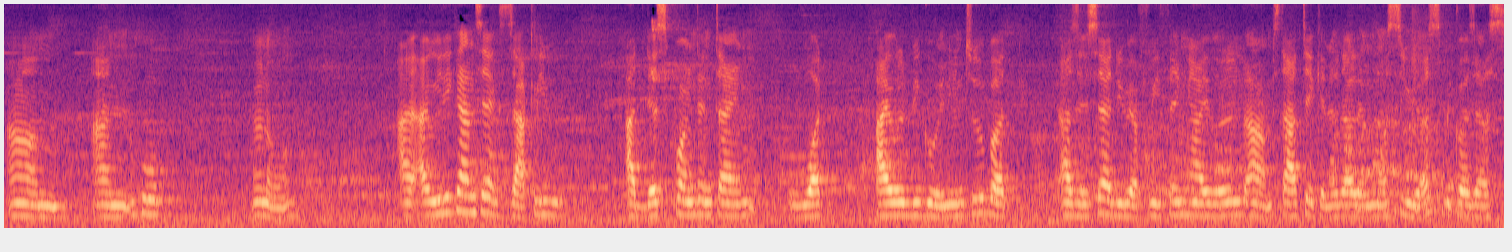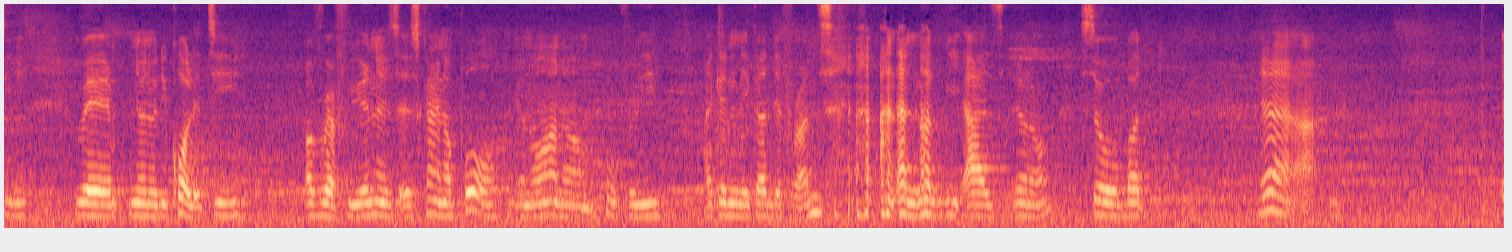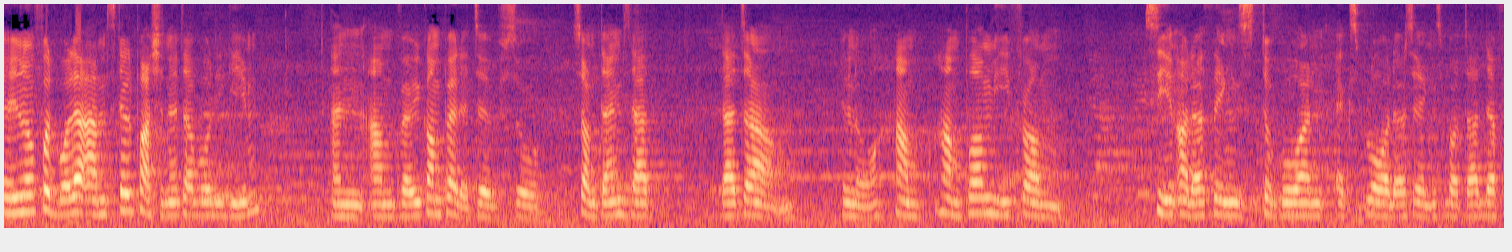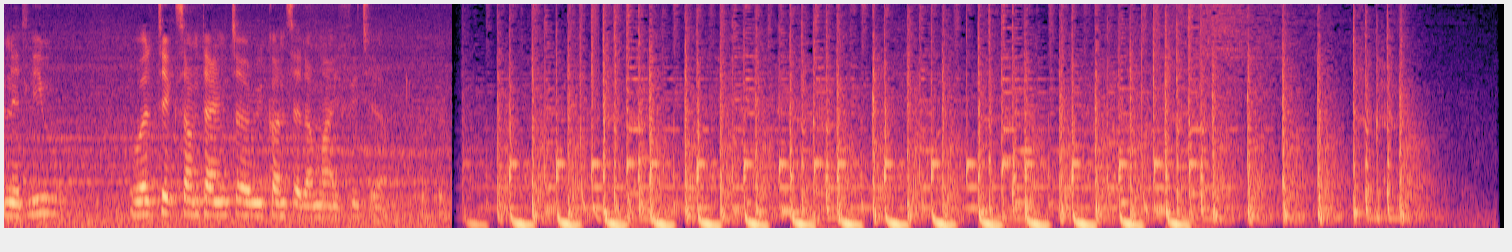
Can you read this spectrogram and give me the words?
um, and hope, you know, I, I really can't say exactly at this point in time what I will be going into, but as I said, the referee thing, I will um, start taking it a little more serious because I see where you know the quality of refereeing is, is kind of poor, you know, and um, hopefully I can make a difference and, and not be as, you know. So, but yeah, you know, footballer, I'm still passionate about the game and I'm very competitive. So sometimes that that um, you know ham, hamper me from seeing other things to go and explore other things. But I definitely will take some time to reconsider my future.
